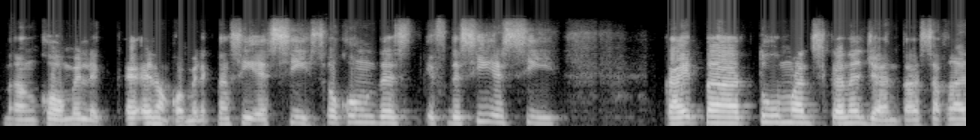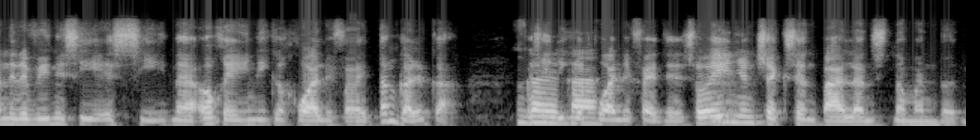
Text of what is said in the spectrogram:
ng COMELEC, eh, eh, ng COMELEC, ng CSC. So kung the, if the CSC, kahit na two months ka na dyan, tapos saka nireview ni CSC na okay, hindi ka qualified, tanggal ka. Kasi hindi ka ka. qualified. Eh. So ayun Hmm. yung checks and balance naman doon.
